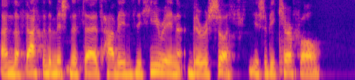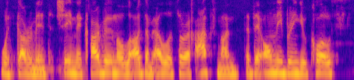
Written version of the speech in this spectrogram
And the fact that the Mishnah says have a zihirin birishus, you should be careful with government. That they only bring you close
